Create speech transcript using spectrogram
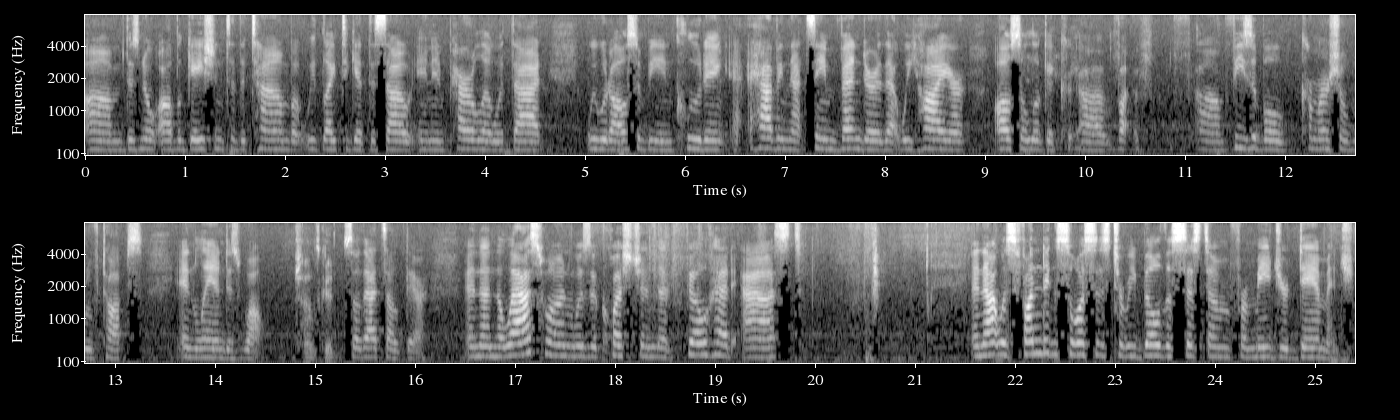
Um, there's no obligation to the town, but we'd like to get this out, and in parallel with that, we would also be including, having that same vendor that we hire also look at, uh, vi- um, feasible commercial rooftops and land as well. Sounds good. So that's out there. And then the last one was a question that Phil had asked, and that was funding sources to rebuild the system for major damage.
